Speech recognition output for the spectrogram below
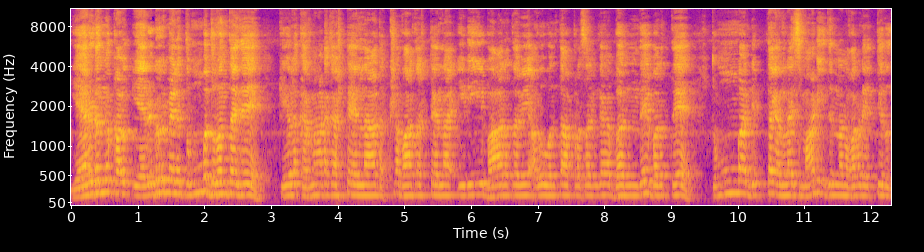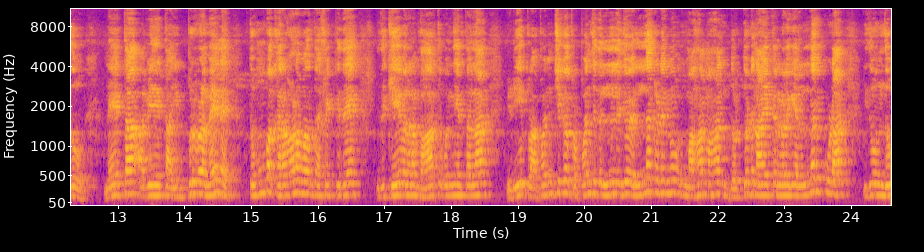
ಎರಡನ್ನು ಕಳ್, ಎರಡರ ಮೇಲೆ ತುಂಬ ದುರಂತ ಇದೆ. ಕೇವಲ ಕರ್ನಾಟಕ ಅಷ್ಟೇ ಅಲ್ಲ, ದಕ್ಷಿಣ ಭಾರತ ಅಷ್ಟೇ ಅಲ್ಲ, ಇಡೀ ಭಾರತವೇ ಅಳುವಂಥ ಪ್ರಸಂಗ ಬಂದೇ ಬರುತ್ತೆ. ತುಂಬ ಡಿಪ್ತಾಗಿ ಅನಲೈಸ್ ಮಾಡಿ ಇದನ್ನು ನಾನು ಹೊರಗಡೆ ಎತ್ತಿರೋದು. ನೇತ ಅಭಿನೇತ ಇಬ್ಬರುಗಳ ಮೇಲೆ ತುಂಬ ಕರಾಳವಾದಂಥ ಎಫೆಕ್ಟ್ ಇದೆ. ಇದು ಕೇವಲ ನಮ್ಮ ಭಾರತಕ್ಕೆ ಒಂದೇ ಅಂತಲ್ಲ, ಇಡೀ ಪ್ರಾಪಂಚಿಕ ಪ್ರಪಂಚದಲ್ಲಿದೆಯೋ ಎಲ್ಲ ಕಡೆಯೂ ಮಹಾ ಮಹಾನ್ ದೊಡ್ಡ ದೊಡ್ಡ ನಾಯಕರುಗಳಿಗೆ ಎಲ್ಲರೂ ಕೂಡ ಇದು ಒಂದು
